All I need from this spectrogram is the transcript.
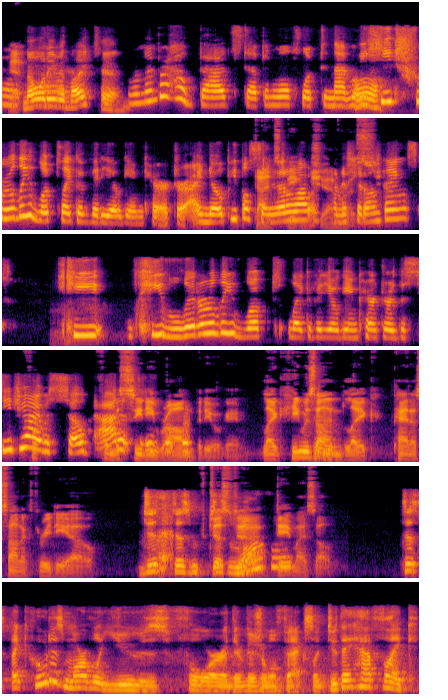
Oh, Yeah. no one even liked him. Remember how bad Steppenwolf looked in that movie? Oh. He truly looked like a video game character. I know people say That's that a lot when trying to shit on things. He he literally looked like a video game character. The CGI was so From bad. a CD-ROM video game. Like, he was on, like, Panasonic 3DO. Just does Just does to Marvel date myself. does like who does Marvel use for their visual effects? Like, do they have like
